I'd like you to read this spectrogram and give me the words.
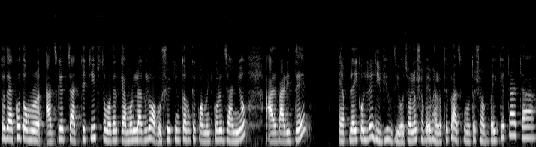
তো দেখো তোমরা, আজকের চারটে টিপস তোমাদের কেমন লাগল অবশ্যই কিন্তু আমাকে কমেন্ট করে জানিও। আর বাড়িতে অ্যাপ্লাই করলে রিভিউ দিও। চলো সবাই ভালো থেকো, আজকের মতো সবাইকে, টাটা!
